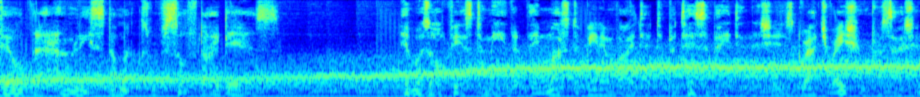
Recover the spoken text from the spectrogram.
filled their holy stomachs with soft ideas. It was obvious to me that they must have been invited to participate in this year's graduation procession,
